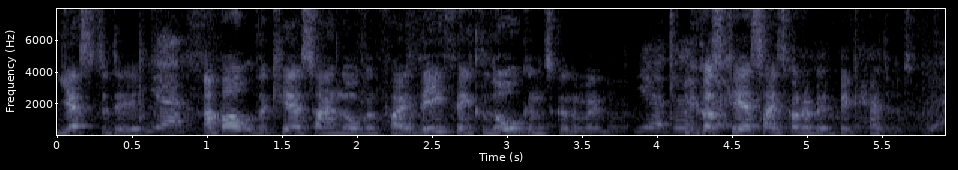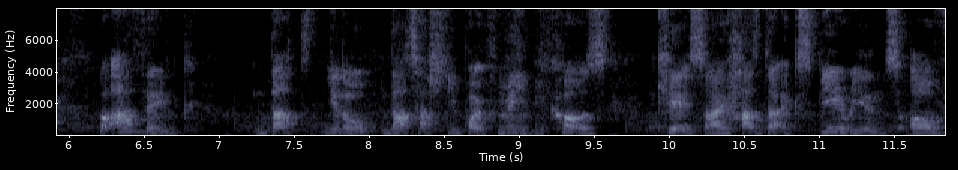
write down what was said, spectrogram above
yesterday Yes. about the KSI and Logan fight. They think Logan's gonna win Yeah, because the, KSI's got a bit big-headed. Yes. But I think that you know that's actually a point for me because KSI has that experience of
